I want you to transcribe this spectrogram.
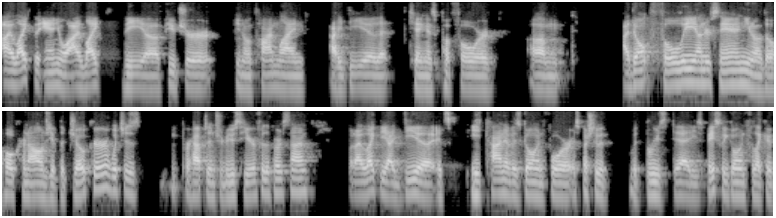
I like the annual. I like the uh, future you know timeline idea that King has put forward. Um, I don't fully understand, you know, the whole chronology of the Joker, which is perhaps introduced here for the first time. But I like the idea. It's he kind of is going for, especially with with Bruce dead. He's basically going for like a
